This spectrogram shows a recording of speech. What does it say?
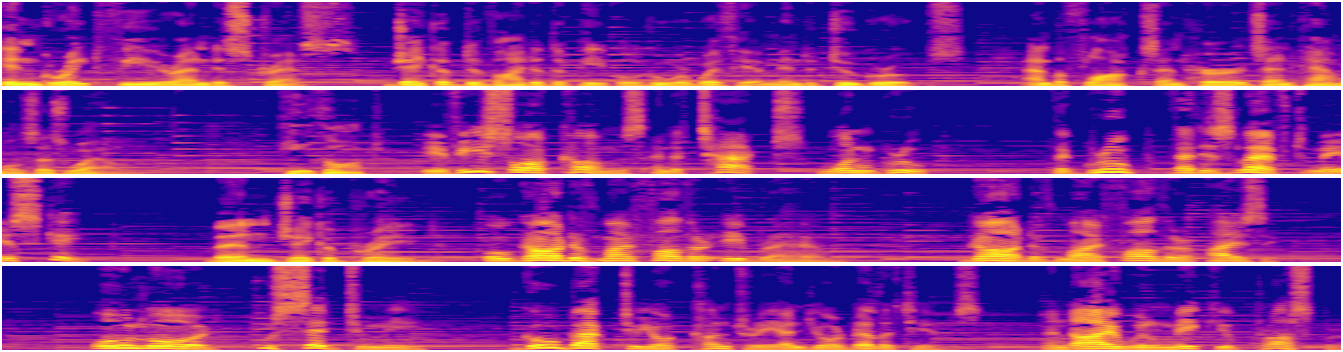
In great fear and distress, Jacob divided the people who were with him into two groups, and the flocks and herds and camels as well. He thought, If Esau comes and attacks one group, the group that is left may escape. Then Jacob prayed, O God of my father Abraham, God of my father Isaac, O Lord, who said to me, Go back to your country and your relatives, and I will make you prosper.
